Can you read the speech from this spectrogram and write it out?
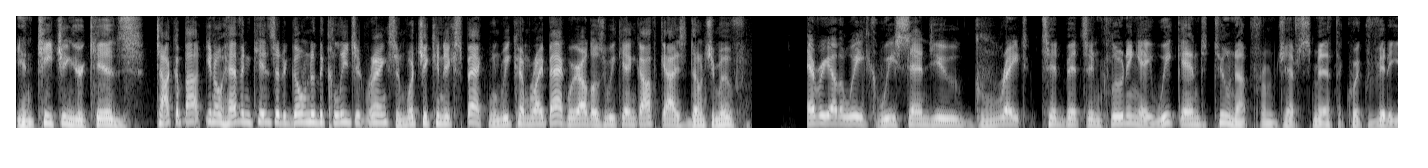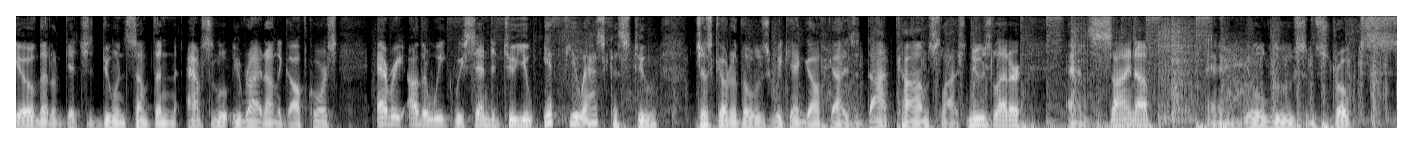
in teaching your kids. Talk about you know having kids that are going to the collegiate ranks and what you can expect. When we come right back, we are those weekend golf guys. Don't you move. Every other week, we send you great tidbits, including a weekend tune up from Jeff Smith, a quick video that'll get you doing something absolutely right on the golf course. Every other week, we send it to you if you ask us to. Just go to thoseweekendgolfguys.com slash newsletter and sign up, and you'll lose some strokes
